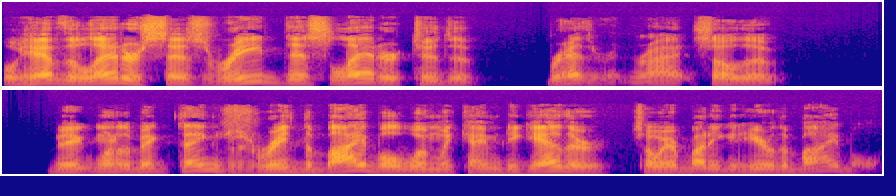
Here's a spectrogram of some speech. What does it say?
We have the letter says, read this letter to the brethren, right? So the big one of the big things was read the Bible when we came together so everybody could hear the Bible.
